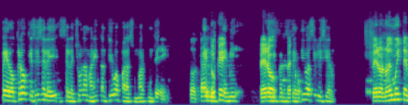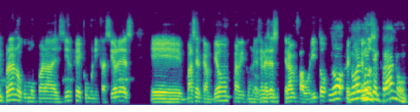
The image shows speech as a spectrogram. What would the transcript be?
pero creo que sí se le, se le echó una manita antigua para sumar puntos. Sí, total. En, mi, pero, perspectiva sí lo hicieron. Pero no es muy temprano como para decir que Comunicaciones eh, va a ser campeón, para que Comunicaciones es gran favorito. No, no es muy temprano,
